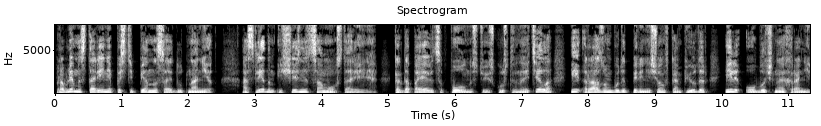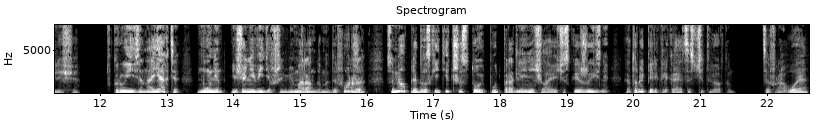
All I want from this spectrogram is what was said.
проблемы старения постепенно сойдут на нет, а следом исчезнет само старение, когда появится полностью искусственное тело и разум будет перенесен в компьютер или облачное хранилище. В круизе на яхте Мунин, еще не видевший меморандума де Форжа, сумел предвосхитить шестой путь продления человеческой жизни, который перекликается с четвертым – цифровое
